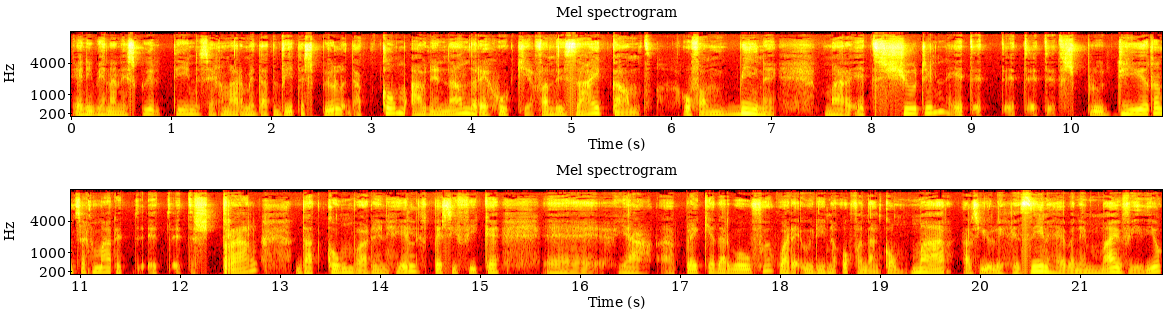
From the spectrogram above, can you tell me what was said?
en ik ben aan een squirtine, zeg maar met dat witte spul, dat komt uit een andere hoekje, van de zijkant of van binnen. Maar het shooting, het, het, het, het, exploderen, zeg maar, het, het, het straal, dat komt uit een heel specifieke eh, ja, plekje daarboven, waar de urine ook vandaan komt. Maar als jullie gezien hebben in mijn video,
